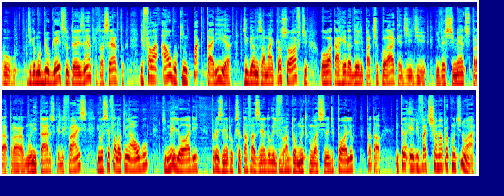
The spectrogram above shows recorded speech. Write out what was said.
o, digamos, o Bill Gates, no teu exemplo, tá certo? E falar algo que impactaria, digamos, a Microsoft ou a carreira dele particular, que é de, de investimentos para humanitários que ele faz, e você falou, tem algo que melhore, por exemplo, o que você está fazendo. Ele uhum. atua muito com vacina de pólio, tal, tal. Então, ele vai te chamar para continuar.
